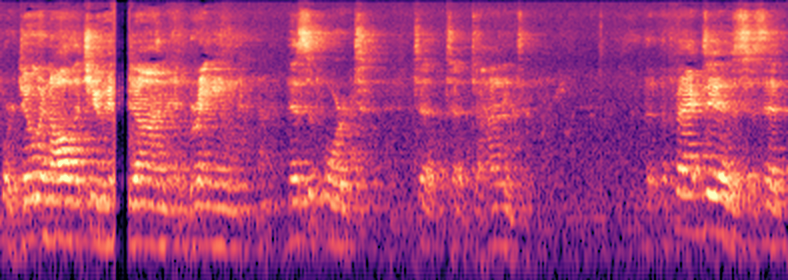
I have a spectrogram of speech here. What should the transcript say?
for doing all that you have done in bringing this support to, to, to Huntington. The, the fact is, is that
